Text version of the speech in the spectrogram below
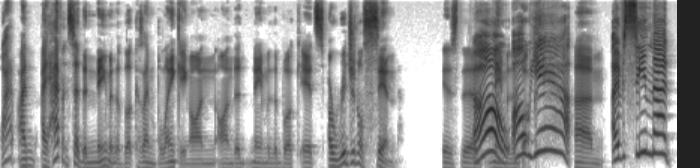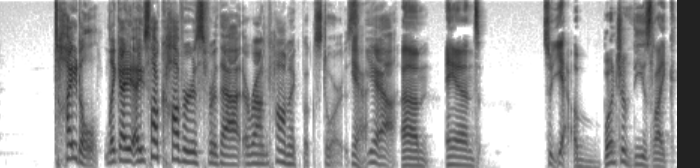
Why I'm I haven't said the name of the book because I'm blanking on on the name of the book. It's Original Sin, is the name oh, of the oh book. yeah. Um, I've seen that title. Like I, I saw covers for that around comic book stores. Yeah. Yeah. Um, and so yeah, a bunch of these like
